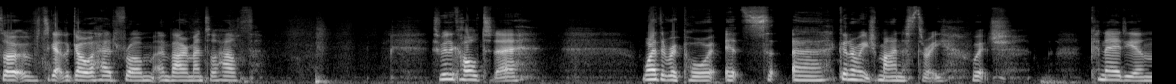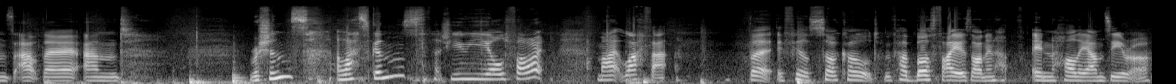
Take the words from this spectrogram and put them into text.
sort of to get the go ahead from environmental health. It's really cold today. Weather report, it's uh, going to reach minus three, which Canadians out there and Russians, Alaskans, that's you ye old fart, might laugh at. But it feels so cold. We've had both fires on in, in Holly and Zero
